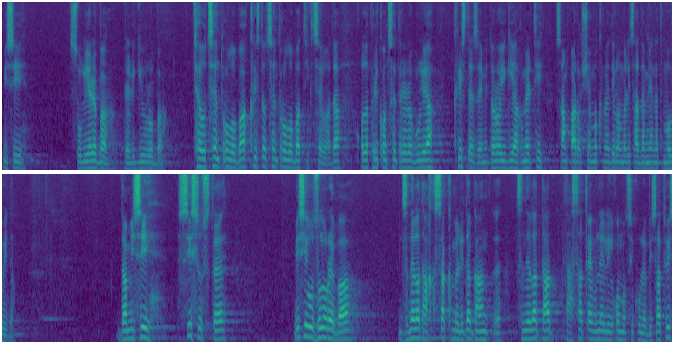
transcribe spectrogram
მისი სულიერება რელიგიურობა თეოცენტრულობა, ქრისტოცენტრულობად იქცევა და ყველაფერი კონცენტრირებულია ქრისტეზე, იმიტომ რომ იგი აღმერთი სამყაროს შემოქმედი, რომელიც ადამიანად მოვიდა. და მისი სისუსტე, მისი უძლურება ძნელად აღსაქმელი და ძნელად დასატევნელი იყო მოციქულებისათვის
